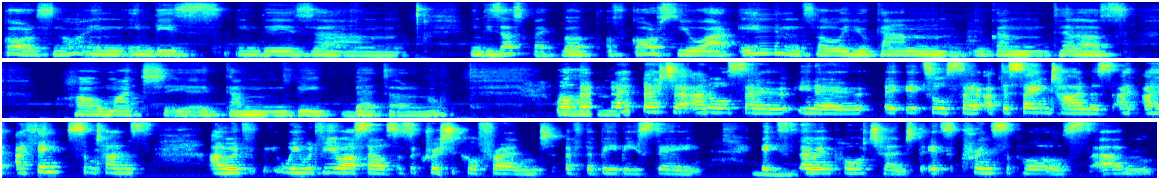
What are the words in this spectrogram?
course, no, in in this in this um, in this aspect. But of course, you are in, so you can you can tell us how much it can be better, no well um, better and also you know it's also at the same time as I, I, think sometimes I would we would view ourselves as a critical friend of the BBC mm -hmm. it's so important its principles um,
